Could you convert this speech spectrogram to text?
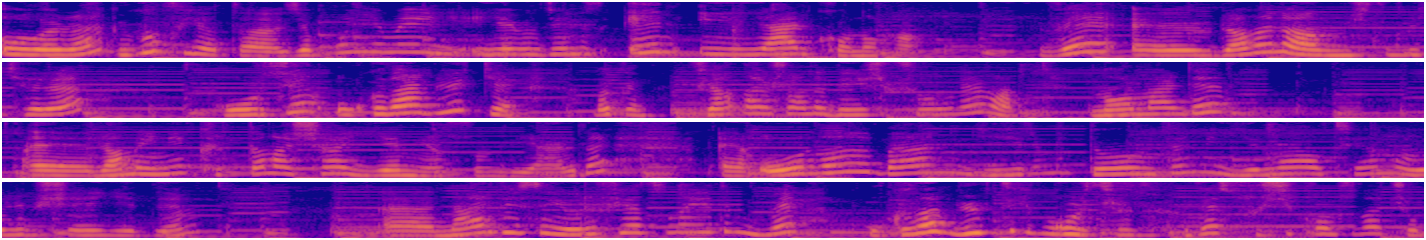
olarak uygun fiyata Japon yemeği yiyebileceğiniz en iyi yer Konoha. Ve e, ramen almıştım bir kere. Porsiyon o kadar büyük ki. Bakın fiyatlar şu anda değişmiş olabilir ama normalde e, rameni 40'tan aşağı yiyemiyorsun bir yerde. E, orada ben 24'e mi 26'ya mı öyle bir şey yedim. E, neredeyse yarı fiyatına yedim ve o kadar büyüktü ki porsiyonu. Ve sushi konusunda çok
